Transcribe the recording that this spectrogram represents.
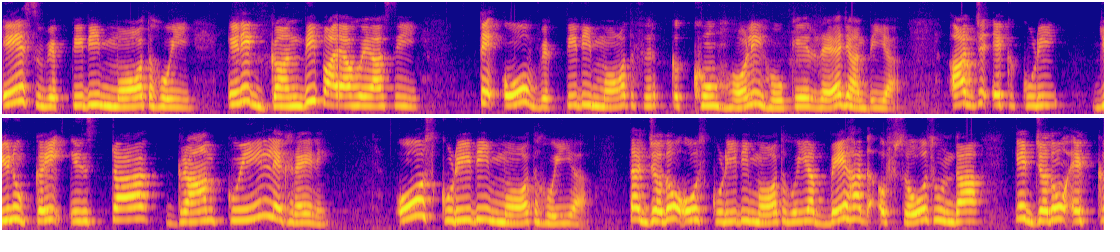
ਇਸ ਵਿਅਕਤੀ ਦੀ ਮੌਤ ਹੋਈ ਇਹਨੇ ਗੰਦ ਹੀ ਪਾਇਆ ਹੋਇਆ ਸੀ ਤੇ ਉਹ ਵਿਅਕਤੀ ਦੀ ਮੌਤ ਫਿਰ ਕੱਖੋਂ ਹੌਲੀ ਹੋ ਕੇ ਰਹਿ ਜਾਂਦੀ ਆ। ਅੱਜ ਇੱਕ ਕੁੜੀ ਜਿਹਨੂੰ ਕਈ ਇੰਸਟਾਗ੍ਰਾਮ ਕੁਈਨ ਲਿਖ ਰਹੇ ਨੇ, ਉਸ ਕੁੜੀ ਦੀ ਮੌਤ ਹੋਈ ਆ। ਤਾਂ ਜਦੋਂ ਉਸ ਕੁੜੀ ਦੀ ਮੌਤ ਹੋਈ ਆ, ਬੇਹੱਦ ਅਫਸੋਸ ਹੁੰਦਾ ਕਿ ਜਦੋਂ ਇੱਕ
